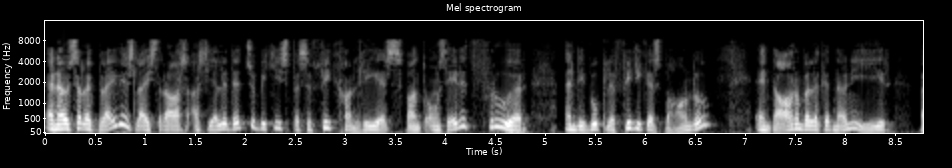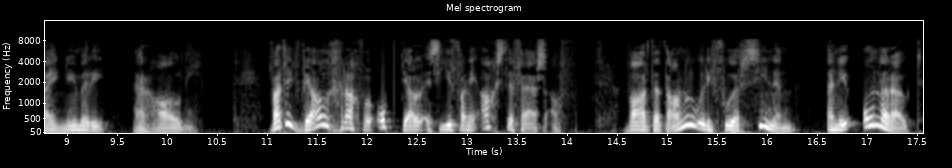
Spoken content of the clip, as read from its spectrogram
En nou sal ek bly wees luisteraars as julle dit so bietjie spesifiek gaan lees want ons het dit vroeër in die boek Levitikus behandel en daarom wil ek dit nou nie hier by Numeri herhaal nie. Wat ek wel graag wil optel is hier van die 8ste vers af waar dit handel oor die voorsiening in die onderhoud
